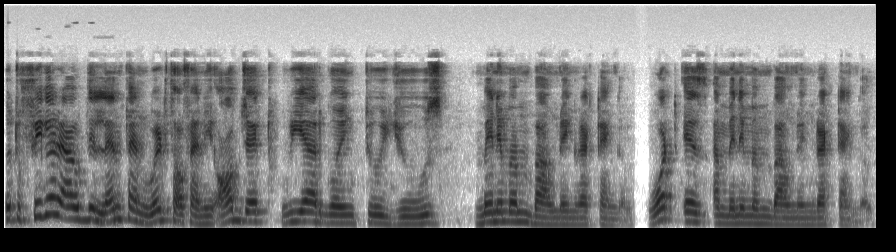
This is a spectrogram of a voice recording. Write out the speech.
So to figure out the length and width of any object, we are going to use minimum bounding rectangle. What is a minimum bounding rectangle?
